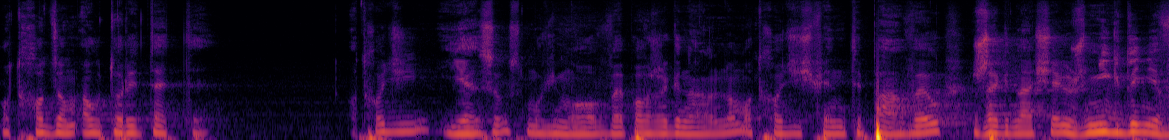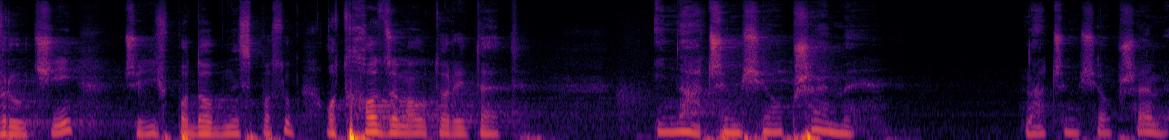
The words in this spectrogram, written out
odchodzą autorytety. Odchodzi Jezus, mówi mowę pożegnalną, odchodzi święty Paweł, żegna się, już nigdy nie wróci, czyli w podobny sposób odchodzą autorytety. I na czym się oprzemy? Na czym się oprzemy?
